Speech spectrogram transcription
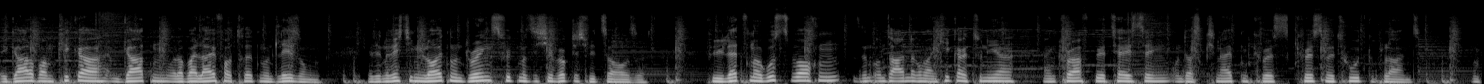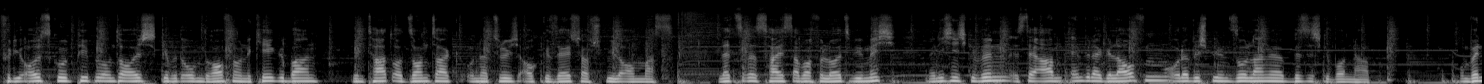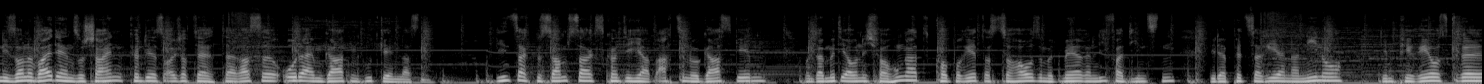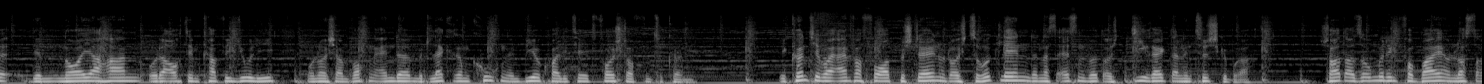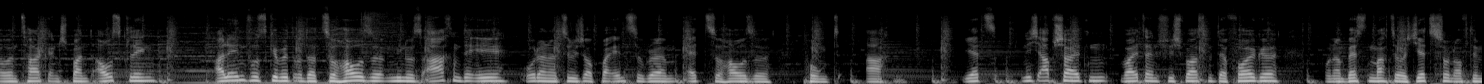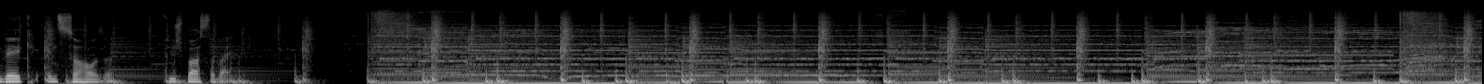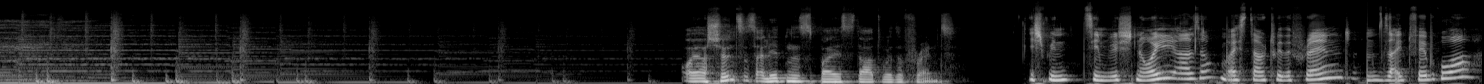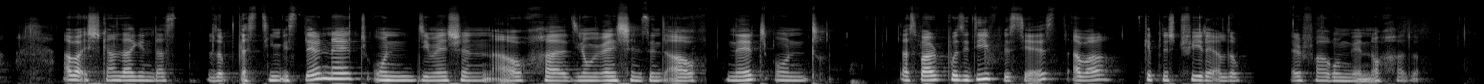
Egal ob am Kicker, im Garten oder bei Live-Auftritten und Lesungen. Mit den richtigen Leuten und Drinks fühlt man sich hier wirklich wie zu Hause. Für die letzten Augustwochen sind unter anderem ein Kicker-Turnier, ein Craft Beer Tasting und das Kneipenquiz Quiz mit Hut geplant. Und für die Oldschool-People unter euch gibt es obendrauf noch eine Kegelbahn, den Tatort Sonntag und natürlich auch Gesellschaftsspiele en masse. Letzteres heißt aber für Leute wie mich, wenn ich nicht gewinne, ist der Abend entweder gelaufen oder wir spielen so lange, bis ich gewonnen habe. Und wenn die Sonne weiterhin so scheint, könnt ihr es euch auf der Terrasse oder im Garten gut gehen lassen. Dienstag bis Samstags könnt ihr hier ab 18 Uhr Gas geben und damit ihr auch nicht verhungert, kooperiert das zu Hause mit mehreren Lieferdiensten wie der Pizzeria Nanino, dem Piräus Grill, dem Neujahrhahn oder auch dem Café Juli und euch am Wochenende mit leckerem Kuchen in Bioqualität vollstopfen zu können. Ihr könnt hierbei einfach vor Ort bestellen und euch zurücklehnen, denn das Essen wird euch direkt an den Tisch gebracht. Schaut also unbedingt vorbei und lasst euren Tag entspannt ausklingen. Alle Infos gibt es unter zuhause-aachen.de oder natürlich auch bei Instagram at zuhause.aachen. Jetzt nicht abschalten, weiterhin viel Spaß mit der Folge und am besten macht ihr euch jetzt schon auf den Weg ins Zuhause. Viel Spaß dabei. Euer schönstes Erlebnis bei Start with a Friend. Ich bin ziemlich neu also bei Start with a Friend seit Februar. Aber ich kann sagen, dass also das Team ist sehr nett und die Menschen auch, äh, die jungen Menschen sind auch nett und das war positiv bis jetzt, aber es gibt nicht viele also Erfahrungen noch. Also.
